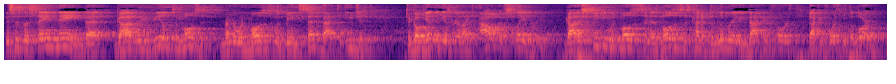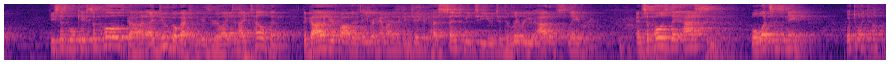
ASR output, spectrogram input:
This is the same name that God revealed to Moses. Remember when Moses was being sent back to Egypt to go get the Israelites out of slavery? God is speaking with Moses, and as Moses is kind of deliberating back and forth, back and forth with the Lord, he says, Well, okay, suppose, God, I do go back to the Israelites and I tell them, the God of your fathers, Abraham, Isaac, and Jacob, has sent me to you to deliver you out of slavery. And suppose they ask me, Well, what's his name? What do I tell them?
